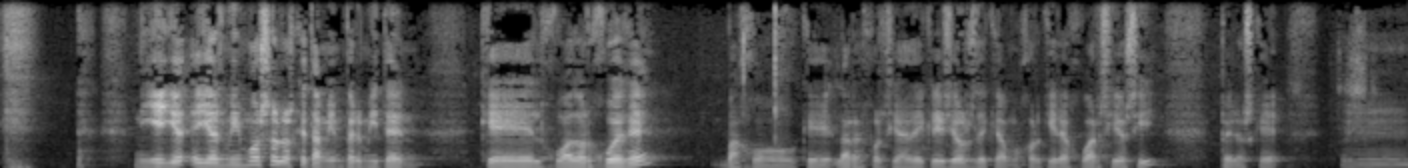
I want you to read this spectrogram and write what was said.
ni ellos, ellos mismos son los que también permiten que el jugador juegue bajo que la responsabilidad de Chris Jones de que a lo mejor quiere jugar sí o sí, pero es que mm,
